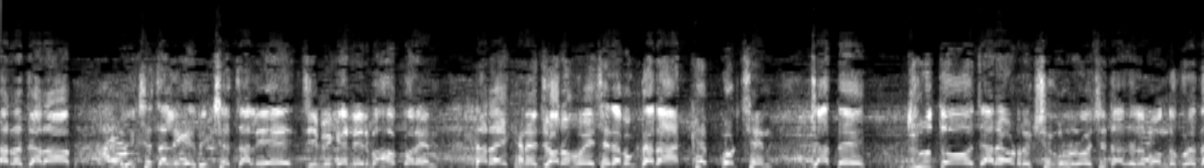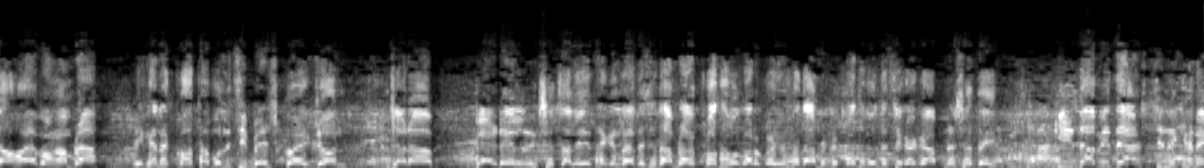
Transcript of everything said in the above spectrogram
তারা যারা রিক্সা চালিয়ে রিক্সা চালিয়ে জীবিকা নির্বাহ করেন, তারা এখানে জড়ো হয়েছেন এবং তারা আক্ষেপ করছেন যাতে দ্রুত যারা অটো রিক্সাগুলো রয়েছে তাদের বন্ধ করে দেওয়া হয় এবং আমরা এখানে কথা বলেছি বেশ কয়েকজন যারা প্যাডেল রিক্সা চালিয়ে থাকেন তাদের সাথে। আমরা কথা বলবার কয়েকজন সাথে। আমরা একটু কথা বলতেছি কাকা আপনার সাথে। কি দাবিতে আসছেন এখানে?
